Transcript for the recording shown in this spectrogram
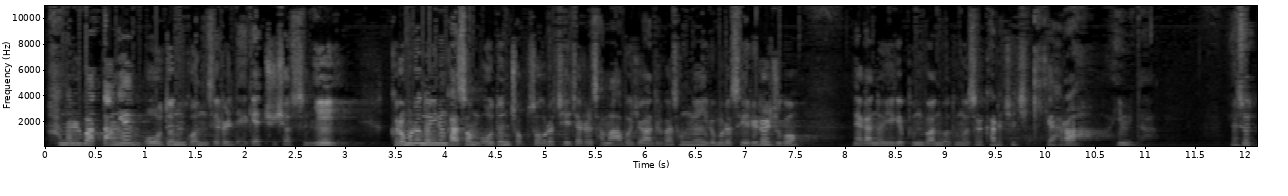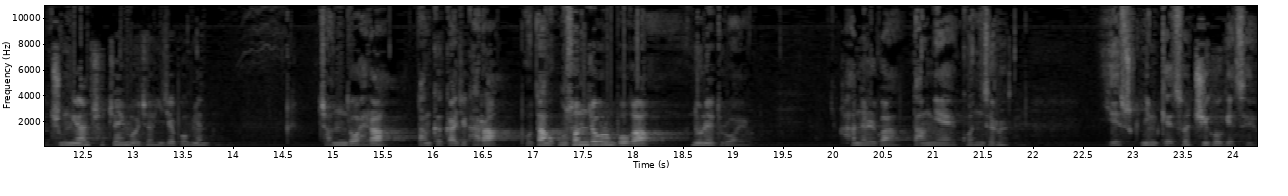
하늘과 땅의 모든 권세를 내게 주셨으니 그러므로 너희는 가서 모든 족속으로 제자를 삼아 아버지와 아들과 성령의 이름으로 세례를 주고 내가 너희에게 분부한 모든 것을 가르쳐 지키게 하라 입니다. 그래서 중요한 초점이 뭐죠? 이제 보면 전도해라 땅 끝까지 가라 보다 우선적으로 뭐가 눈에 들어와요? 하늘과 땅의 권세를 예수님께서 쥐고 계세요.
